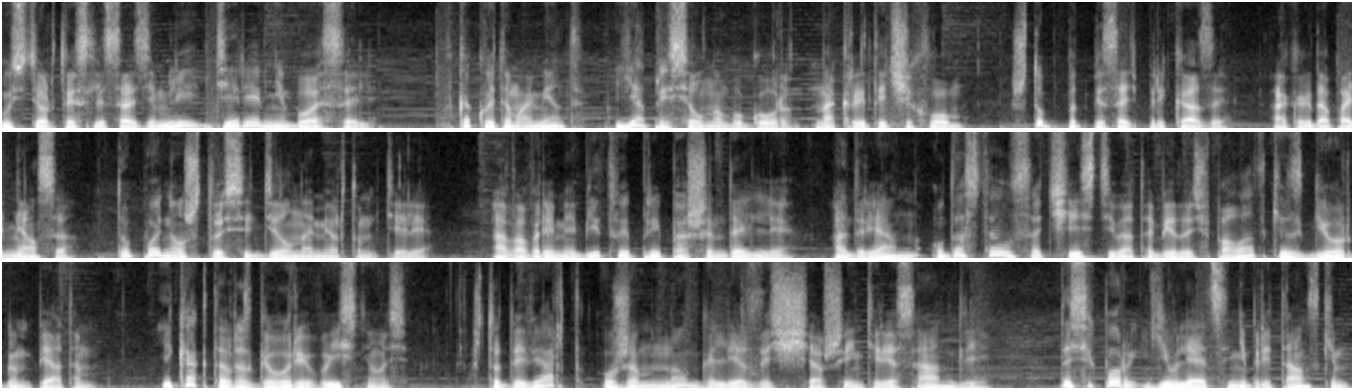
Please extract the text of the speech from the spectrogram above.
У стертой с лица земли деревни Буассель. В какой-то момент я присел на бугор, накрытый чехлом, чтобы подписать приказы, а когда поднялся, то понял, что сидел на мертвом теле. А во время битвы при Пашенделле Адриан удостоился чести отобедать в палатке с Георгом Пятым. И как-то в разговоре выяснилось, что Девиард, уже много лет защищавший интересы Англии, до сих пор является не британским,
